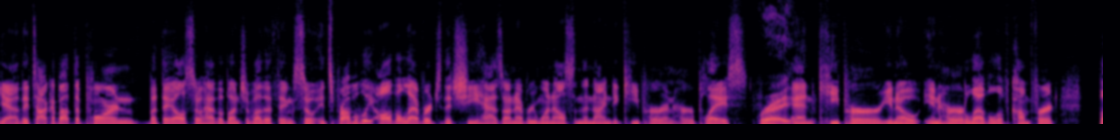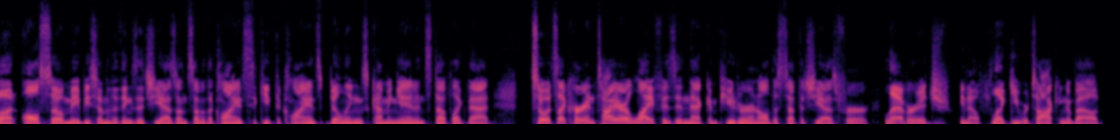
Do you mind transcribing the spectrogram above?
Yeah, they talk about the porn, but they also have a bunch of other things. So it's probably all the leverage that she has on everyone else in the nine to keep her in her place. Right. And keep her, you know, in her level of comfort. But also maybe some of the things that she has on some of the clients to keep the clients' billings coming in and stuff like that. So it's like her entire life is in that computer and all the stuff that she has for leverage, you know, like you were talking about.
